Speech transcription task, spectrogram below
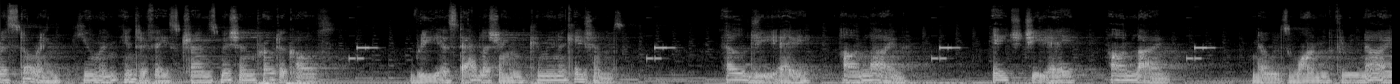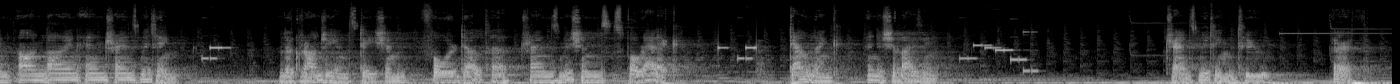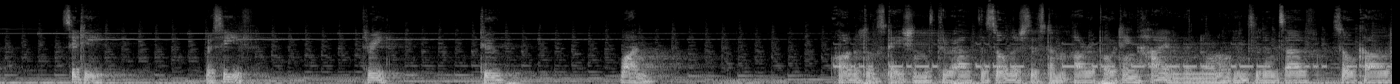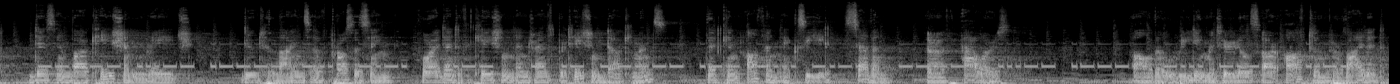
Restoring human interface transmission protocols. Re-establishing communications. LGA online. HGA online. Nodes 1 through 9 online and transmitting. Lagrangian station 4 delta transmissions sporadic. Downlink initializing. Transmitting to Earth. City. Receive. 3, 2, 1. Orbital stations throughout the solar system are reporting higher than normal incidents of so-called disembarkation rage due to lines of processing for identification and transportation documents that can often exceed 7 Earth hours. Although reading materials are often provided,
